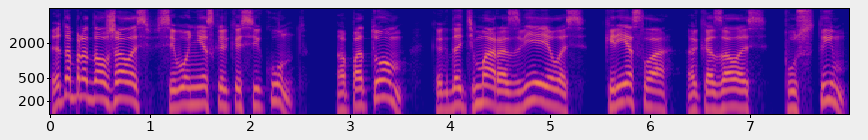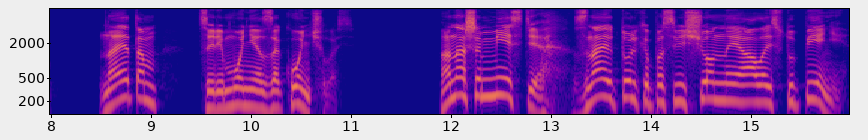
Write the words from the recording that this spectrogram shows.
Это продолжалось всего несколько секунд, а потом, когда тьма развеялась, кресло оказалось пустым. На этом церемония закончилась. О нашем месте знают только посвященные алой ступени.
